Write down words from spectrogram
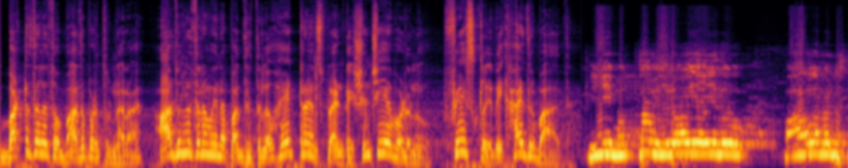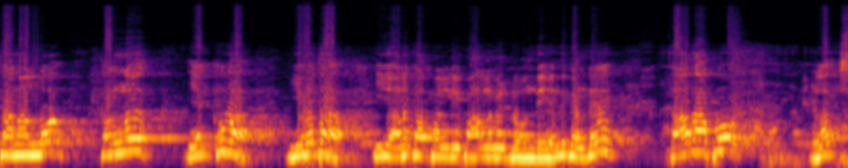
బట్టతలతో బాధపడుతున్నారా? ఆధునితనమైన పద్ధతిలో హెయిర్ ట్రాన్స్ప్లాంటేషన్ చేయబడును. Face clinic Hyderabad. ఈ మొత్తం ఇరవై ఐదు పార్లమెంటు స్థానాల్లో కన్నా ఎక్కువ యువత ఈ అనకాపల్లి పార్లమెంట్లో ఉంది. ఎందుకంటే దాదాపు లక్ష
